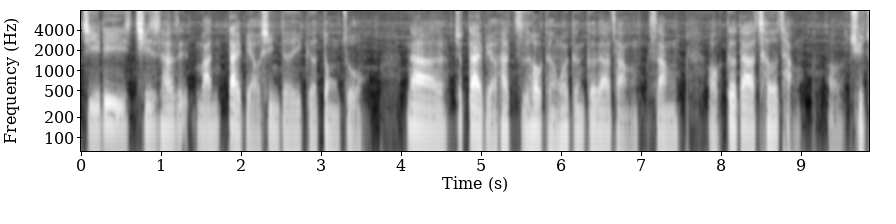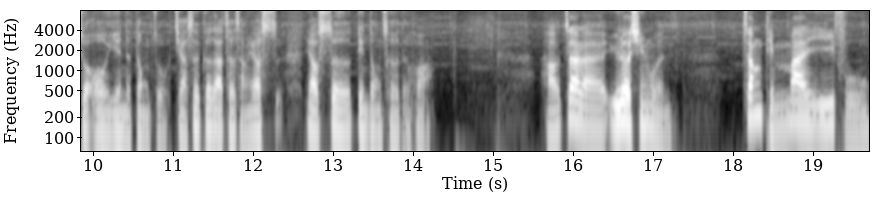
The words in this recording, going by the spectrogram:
吉利其实它是蛮代表性的一个动作，那就代表他之后可能会跟各大厂商哦，各大车厂。哦，去做 OEM 的动作。假设各大车厂要设要设电动车的话，好，再来娱乐新闻：张庭卖衣服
